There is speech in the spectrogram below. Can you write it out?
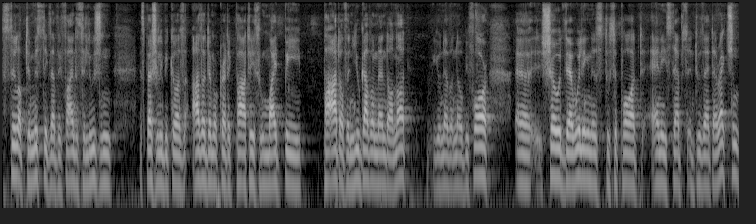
still optimistic that we find a solution, especially because other democratic parties who might be part of a new government or not, you never know before, uh, showed their willingness to support any steps into that direction.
